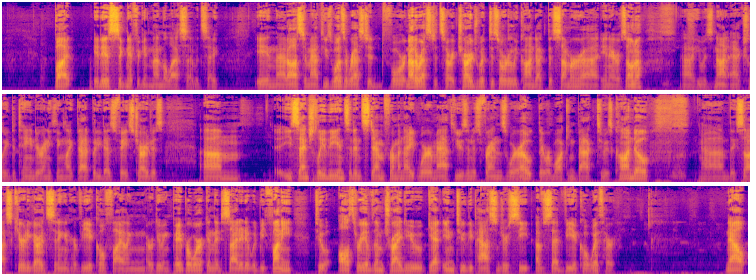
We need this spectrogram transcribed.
But it is significant nonetheless, I would say, in that Auston Matthews was arrested for, not arrested, sorry, charged with disorderly conduct this summer uh, in Arizona. Uh, he was not actually detained or anything like that, but he does face charges. Um, essentially, the incident stemmed from a night where Matthews and his friends were out. They were walking back to his condo. Um, they saw a security guard sitting in her vehicle filing or doing paperwork, and they decided it would be funny to all three of them try to get into the passenger seat of said vehicle with her. Now,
